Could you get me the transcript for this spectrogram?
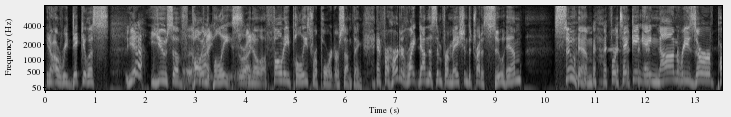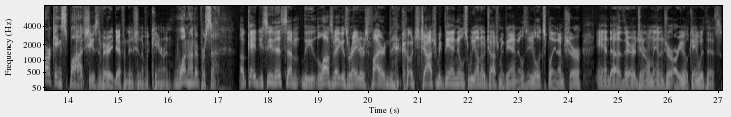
you know, a ridiculous Yeah. use of uh, calling right. the police, you know, a phony police report or something. And for her to write down this information to try to sue him, sue him for taking a non-reserved parking Uh, spot, she's the very definition of a Karen. 100%. Okay, do you see this? Um, the Las Vegas Raiders fired their coach Josh McDaniels. We all know Josh McDaniels. You'll explain, I'm sure. And uh, their general manager. Are you okay with this?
